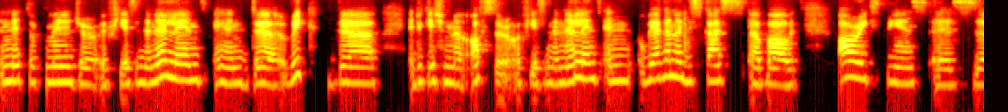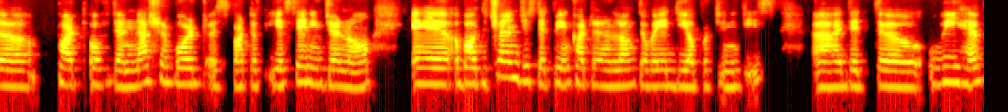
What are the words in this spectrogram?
network manager of ESN in the Netherlands, and uh, Rik, the education officer of ESN in the Netherlands. And we are gonna discuss about our experience as uh, part of the national board, as part of ESN in general, uh, about the challenges that we encountered along the way and the opportunities uh, that uh, we have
